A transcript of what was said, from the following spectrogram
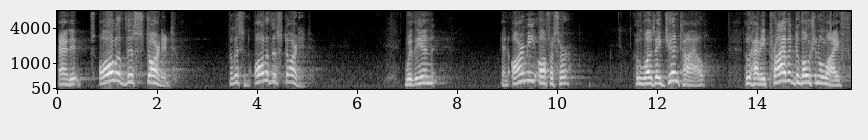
And it, all of this started, now listen, all of this started within an army officer who was a Gentile who had a private devotional life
